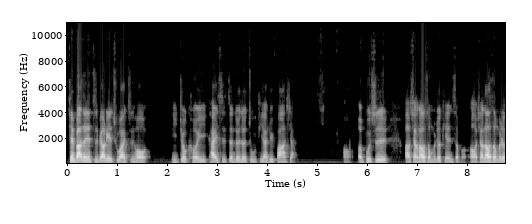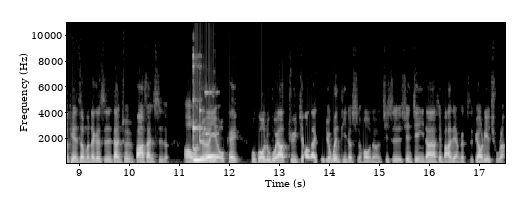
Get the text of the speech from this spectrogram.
先把这些指标列出来之后，你就可以开始针对这主题来去发想，好，而不是啊、想到什么就填什么，哦，想到什么就填什么，那个是单纯发散式的。哦，我觉得也 OK。不过如果要聚焦来解决问题的时候呢，其实先建议大家先把两个指标列出来，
